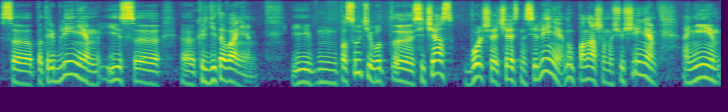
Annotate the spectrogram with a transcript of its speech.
с потреблением и с э, кредитованием. И по сути вот э, сейчас большая часть населения, ну по нашим ощущениям, они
